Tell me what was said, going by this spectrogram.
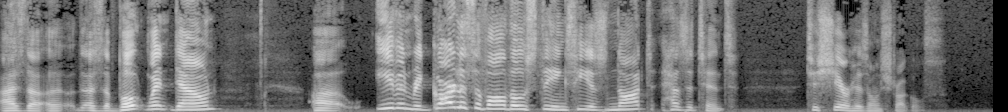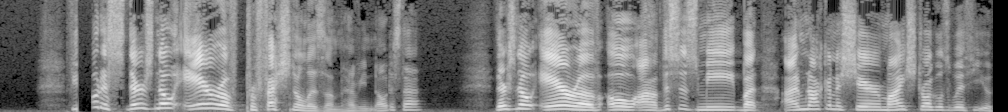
as the, uh, as the boat went down. Uh, even regardless of all those things, he is not hesitant to share his own struggles. If you notice, there's no air of professionalism. Have you noticed that? There's no air of, oh, uh, this is me, but I'm not going to share my struggles with you.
